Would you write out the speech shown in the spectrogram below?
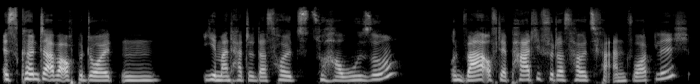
Es könnte aber auch bedeuten, jemand hatte das Holz zu Hause und war auf der Party für das Holz verantwortlich,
